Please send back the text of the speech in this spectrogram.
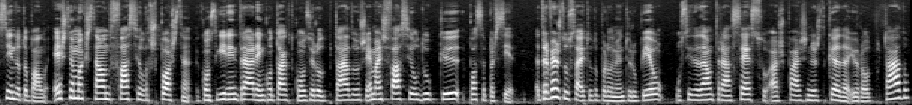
Sim, Dr. Paulo. Esta é uma questão de fácil resposta. Conseguir entrar em contato com os eurodeputados é mais fácil do que possa parecer. Através do site do Parlamento Europeu, o cidadão terá acesso às páginas de cada eurodeputado,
